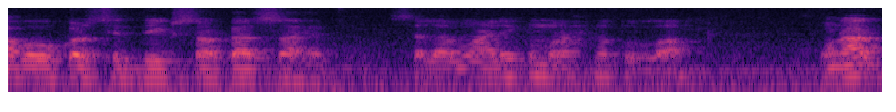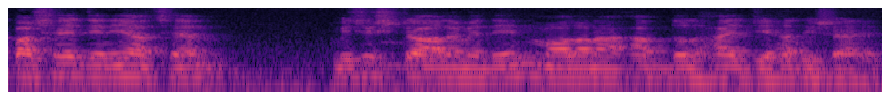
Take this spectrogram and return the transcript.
আবু বকর সিদ্দিক সরকার সাহেব। আসসালামু আলাইকুম রহমতুল্লাহ। ওনার পাশে যিনি আছেন বিশিষ্ট আলমেদিন মাওলানা আব্দুল হাই জিহাদি সাহেব।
